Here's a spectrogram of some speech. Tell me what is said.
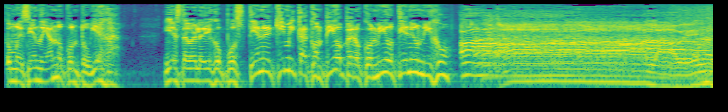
como diciendo, ya ando con tu vieja. Y este güey le dijo, pues tiene química contigo, pero conmigo tiene un hijo. la Desde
